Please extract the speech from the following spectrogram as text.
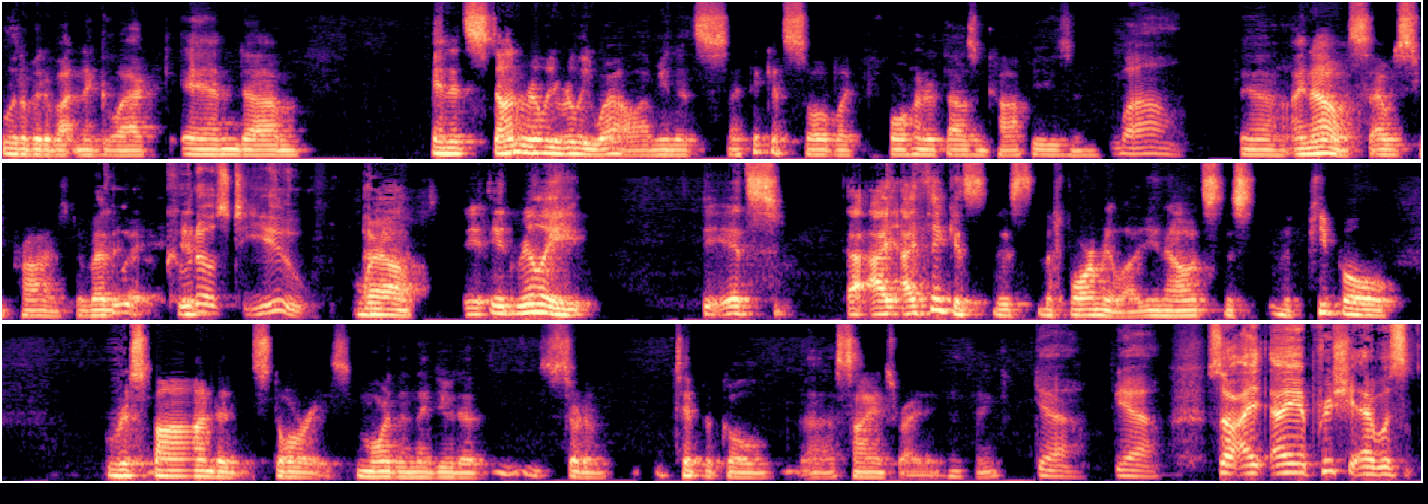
a little bit about neglect. And um, and it's done really really well. I mean it's i think it's sold like 400000 copies and wow. Yeah i know. I was surprised. But kudos, it, to you. Well it, it really it's I, I think it's this the formula you know it's this the people respond to stories more than they do to sort of typical uh, science writing i think. Yeah yeah. So i, I appreciate i was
